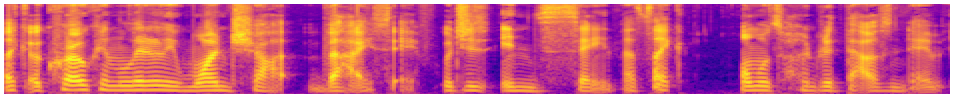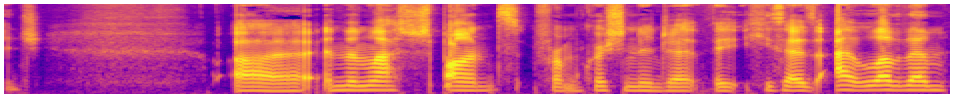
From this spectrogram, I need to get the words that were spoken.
Like a crow can literally one shot the high safe, which is insane. That's like almost 100,000 damage. Uh, and then last response from Christian Ninja, they, he says, I love them,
